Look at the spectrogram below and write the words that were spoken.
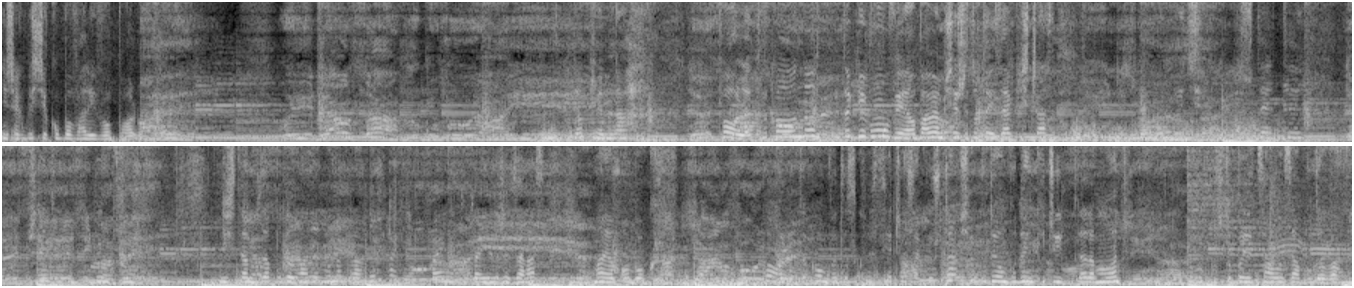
niż jakbyście kupowali w Opolu. High. Widokiem na pole, tylko no tak jak mówię, obawiam się, że tutaj za jakiś czas mogą być niestety wszędzie budynki gdzieś tam zabudowane, bo naprawdę fajnie, fajnie tutaj, że zaraz mają obok pole, tylko to jest kwestia czasu, jak już tam się budują budynki, czyli lada moment, to po prostu będzie cały zabudowany.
